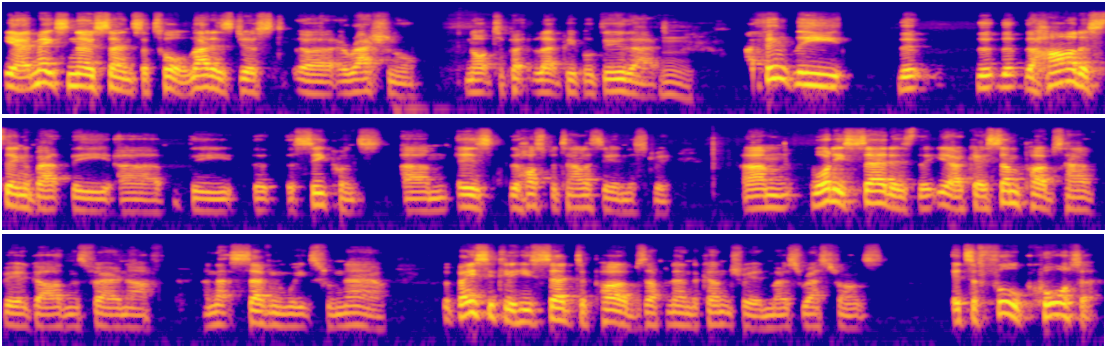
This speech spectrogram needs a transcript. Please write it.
yeah, it makes no sense at all. That is just uh, irrational not to pe- let people do that. Hmm. I think the the the, the, the hardest thing about the uh, the, the the sequence um, is the hospitality industry. Um, what he said is that yeah, okay, some pubs have beer gardens, fair enough, and that's seven weeks from now. But basically, he said to pubs up and down the country and most restaurants, it's a full quarter.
